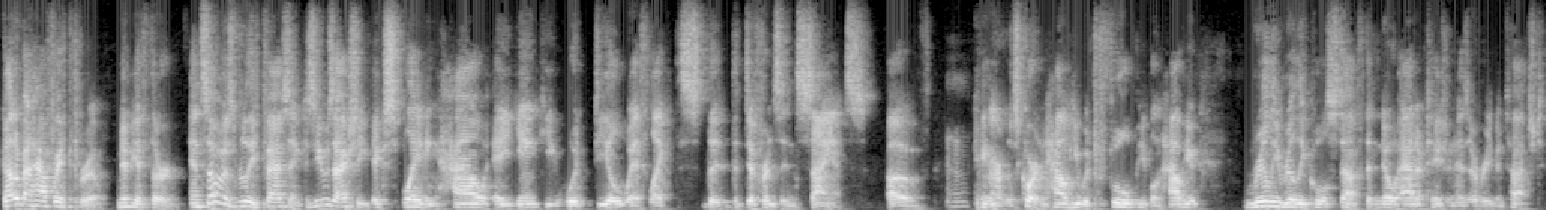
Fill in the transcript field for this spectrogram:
Got about halfway through, maybe a third, and so it was really fascinating because he was actually explaining how a Yankee would deal with like the the difference in science of Mhm. King Arthur's court and how he would fool people and how he really really cool stuff that no adaptation has ever even touched.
